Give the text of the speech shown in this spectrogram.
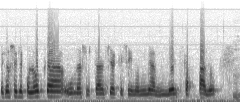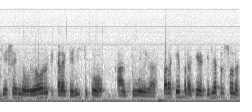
pero se le coloca una sustancia que se denomina mercapano, mm. que es el olor característico al tubo de gas. ¿Para qué? Para que aquella persona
